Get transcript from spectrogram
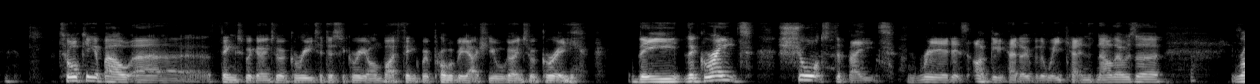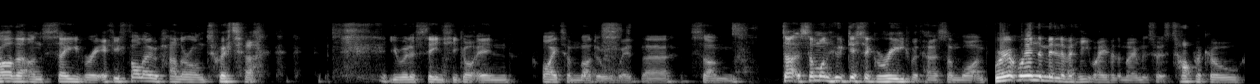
Talking about uh, things we're going to agree to disagree on, but I think we're probably actually all going to agree. The the great short debate reared its ugly head over the weekend. Now there was a rather unsavoury. If you follow Hannah on Twitter, you would have seen she got in quite a muddle with uh, some someone who disagreed with her somewhat. We're we're in the middle of a heat wave at the moment, so it's topical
